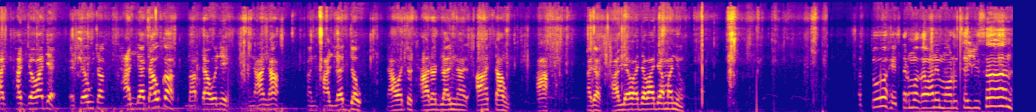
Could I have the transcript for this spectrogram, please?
ફાટ ફાટ જવા દે. એટલે એવું છે હાલ લેતા આવું કા? બાપા ઓલે ના ના. અને હાલ જ જાઉં. ના હોય તો થાર જ લાવીને આ તાવ હા. અરે થાર લેવા જવા દે મને. તો ખેતરમાં જવાને મોડું થઈ ગયું છે ને.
